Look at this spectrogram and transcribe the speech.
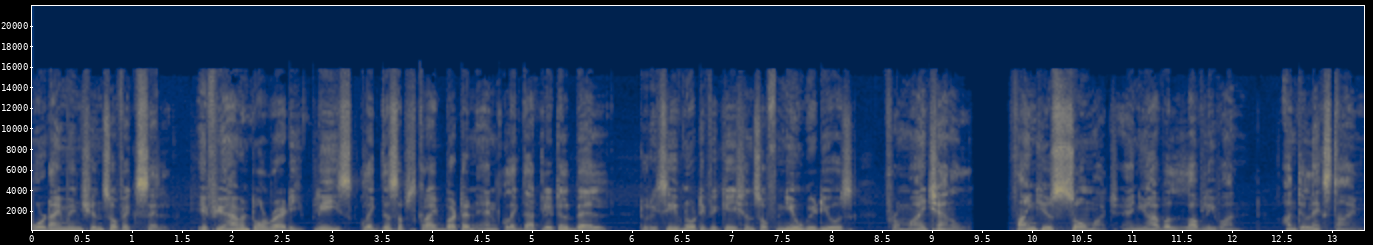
more dimensions of Excel. If you haven't already, please click the subscribe button and click that little bell to receive notifications of new videos from my channel. Thank you so much and you have a lovely one. Until next time.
